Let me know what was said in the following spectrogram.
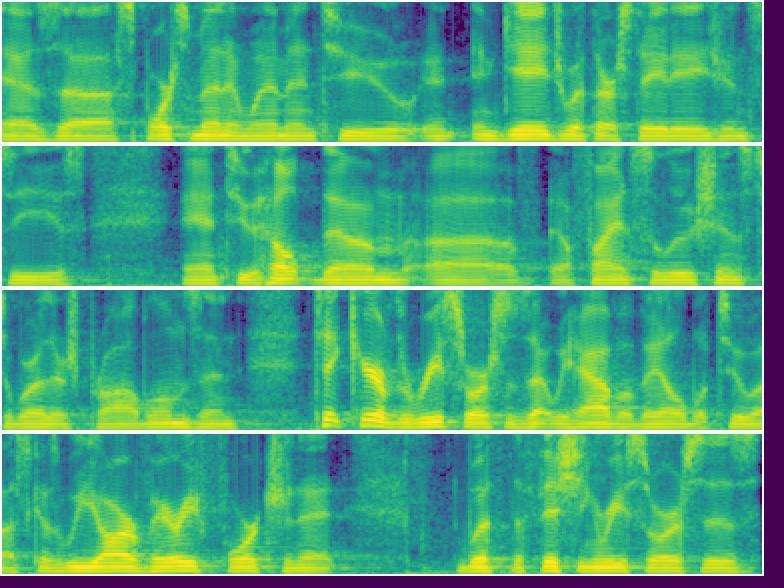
as uh, sportsmen and women to in- engage with our state agencies and to help them uh, find solutions to where there's problems and take care of the resources that we have available to us because we are very fortunate with the fishing resources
